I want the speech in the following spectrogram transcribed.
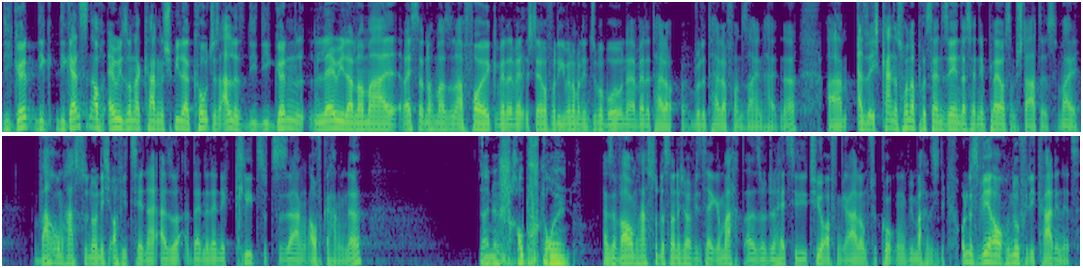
Die, gönnen, die, die ganzen auch Arizona Cardinals Spieler, Coaches, alles, die, die gönnen Larry da nochmal, weißt du, nochmal so einen Erfolg. Wenn wenn- stell dir mal vor, die gewinnen nochmal den Super Bowl und er wäre Teil, würde Teil davon sein halt, ne? Ähm, also ich kann das 100% sehen, dass er in den Playoffs am Start ist, weil warum hast du noch nicht offiziell, ne, also deine, deine Cleats sozusagen aufgehangen, ne? Deine Schraubstollen. Also warum hast du das noch nicht offiziell gemacht? Also du hältst dir die Tür offen gerade, um zu gucken, wie machen sich die. Und es wäre auch nur für die Cardinals,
